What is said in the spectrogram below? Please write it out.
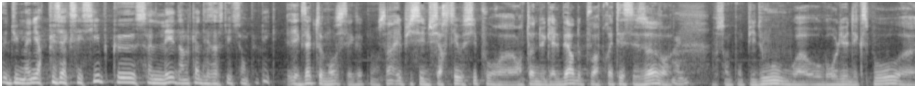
d'une manière plus accessible que ça l'est dans le cas des institutions publiques. Exactement, c'est exactement ça. Et puis c'est une fierté aussi pour euh, Antoine de Galbert de pouvoir prêter ses œuvres au Centre Pompidou ou au gros lieu d'expo, euh,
